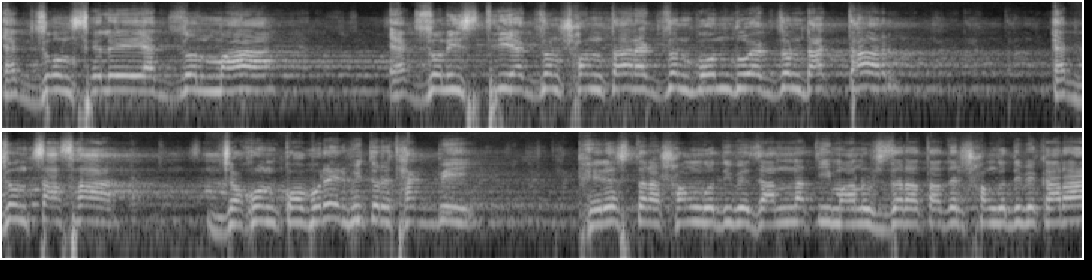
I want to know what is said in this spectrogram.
একজন ছেলে, একজন মা, একজন স্ত্রী, একজন সন্তান, একজন বন্ধু, একজন ডাক্তার, একজন চাষা যখন কবরের ভিতরে থাকবে, ফেরেশতারা সঙ্গ দিবে, জান্নাতি মানুষ যারা তাদের সঙ্গ দিবে কারা?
